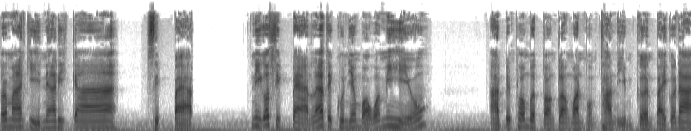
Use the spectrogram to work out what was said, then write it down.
ประมาณกี่นาฬิกา 18 นี่ก็ 18 แล้วแต่คุณยังบอกว่าไม่หิว อาจเป็นเพราะเมื่อตอนกลางวันผมทานอิ่มเกินไปก็ได้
